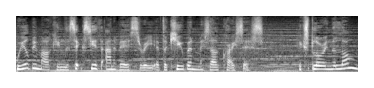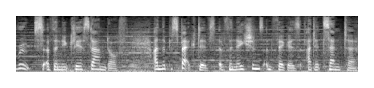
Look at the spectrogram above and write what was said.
we'll be marking the 60th anniversary of the Cuban Missile Crisis exploring the long roots of the nuclear standoff and the perspectives of the nations and figures at its centre.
